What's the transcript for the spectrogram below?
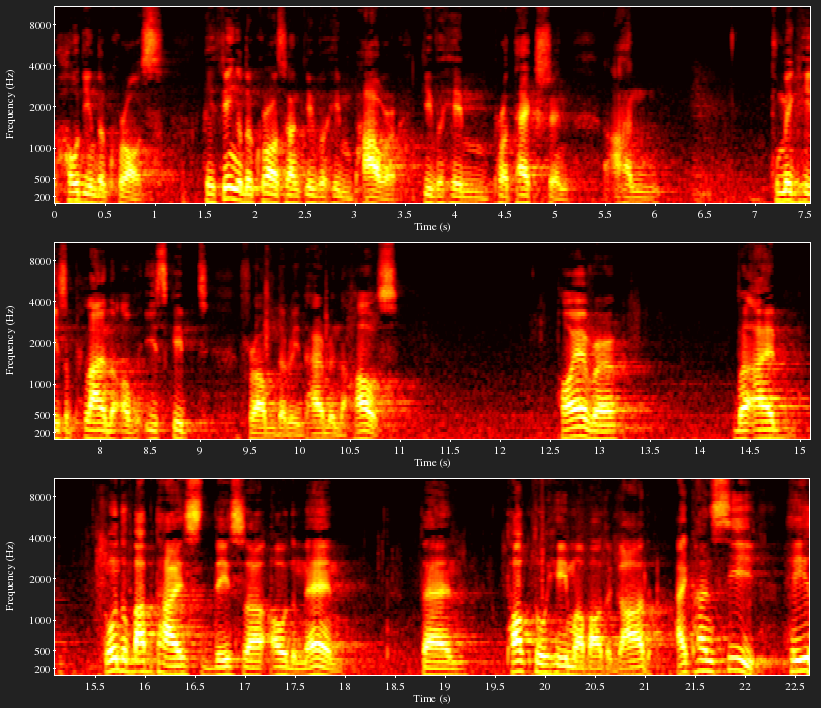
holding the cross. He think the cross can give him power, give him protection, and to make his plan of escape from the retirement house. However, when I'm going to baptize this uh, old man, then talk to him about God, I can see he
